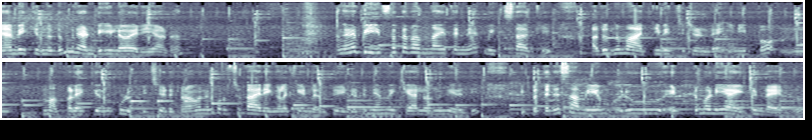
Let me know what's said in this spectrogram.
ഞാൻ വെക്കുന്നതും രണ്ട് കിലോ അരിയാണ്. അങ്ങനെ ബീഫൊക്കെ നന്നായി തന്നെ മിക്സാക്കി അതൊന്ന് മാറ്റി വെച്ചിട്ടുണ്ട്. ഇനിയിപ്പോൾ മക്കളെയൊക്കെ ഒന്ന് കുളിപ്പിച്ചെടുക്കണം. അങ്ങനെ കുറച്ച് കാര്യങ്ങളൊക്കെ ഉണ്ട്. അത് കഴിഞ്ഞിട്ട് ഞാൻ വെക്കാമല്ലോ എന്ന് കരുതി. ഇപ്പം തന്നെ സമയം ഒരു എട്ട് മണിയായിട്ടുണ്ടായിരുന്നു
